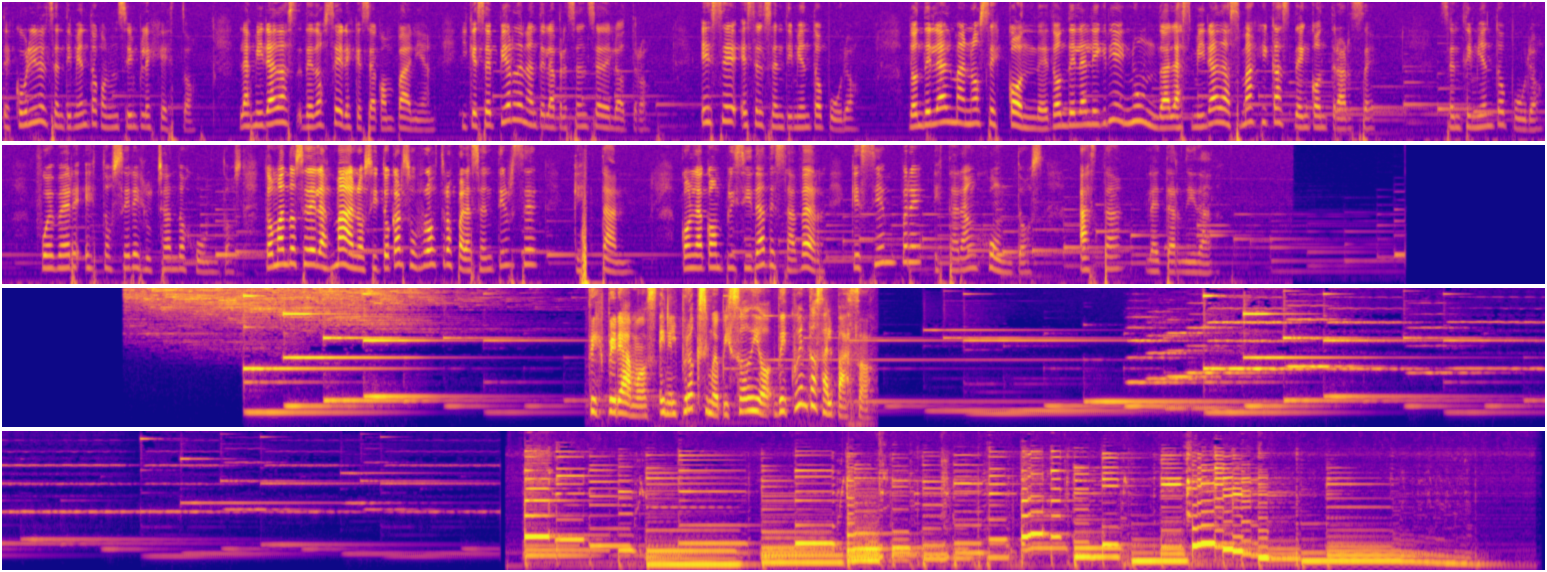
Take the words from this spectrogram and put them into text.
Descubrir el sentimiento con un simple gesto. Las miradas de dos seres que se acompañan y que se pierden ante la presencia del otro. Ese es el sentimiento puro, donde el alma no se esconde, donde la alegría inunda las miradas mágicas de encontrarse. Sentimiento puro fue ver estos seres luchando juntos, tomándose de las manos y tocar sus rostros para sentirse que están con la complicidad de saber que siempre estarán juntos hasta la eternidad. Te esperamos en el próximo episodio de Cuentos al Paso.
